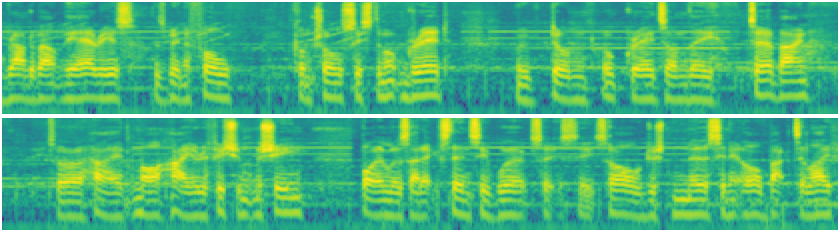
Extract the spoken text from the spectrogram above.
roundabout the areas, there's been a full control system upgrade. We've done upgrades on the turbine, so a high, more higher efficient machine. Boilers had extensive work, so it's, it's all just nursing it all back to life.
